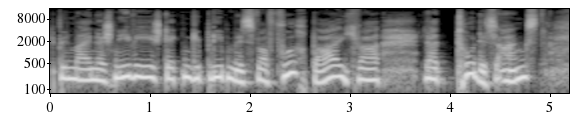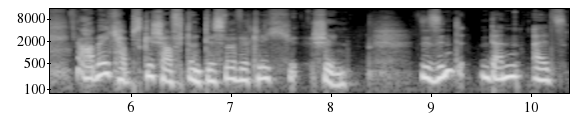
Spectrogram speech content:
Ich bin mal in einer Schneewehe stecken geblieben. Es war furchtbar. Ich war Todesangst. Aber ich habe es geschafft und das war wirklich schön. Sie sind dann als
